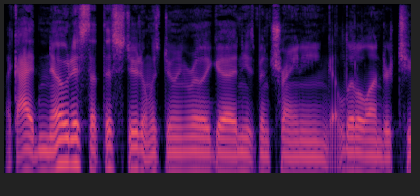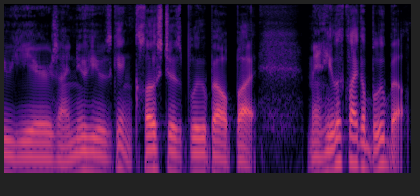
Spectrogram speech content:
Like I had noticed that this student was doing really good and he's been training a little under two years. I knew he was getting close to his blue belt, but man, he looked like a blue belt.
